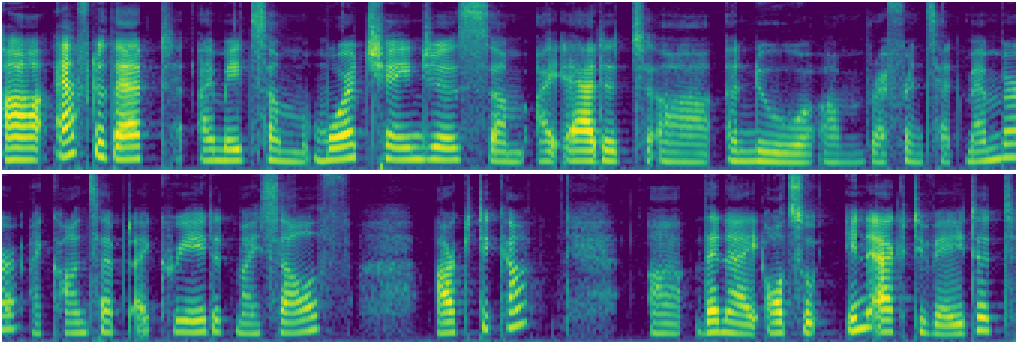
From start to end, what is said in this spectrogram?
Uh, after that, I made some more changes. Um, I added uh, a new um, reference set member, a concept I created myself, Arctica. Uh, then I also inactivated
